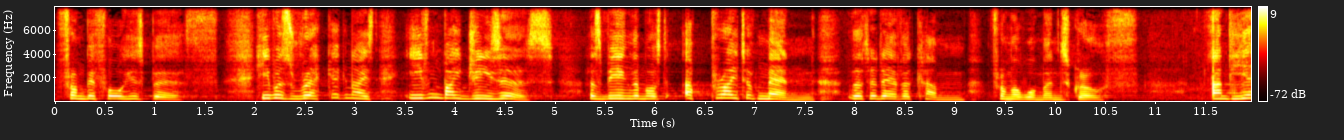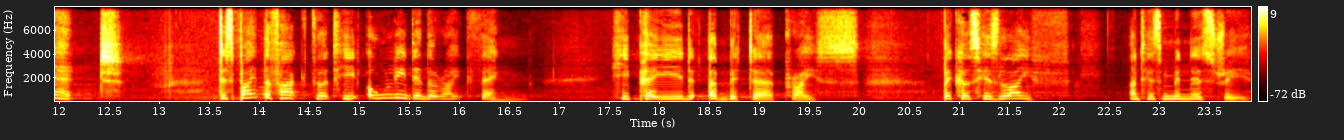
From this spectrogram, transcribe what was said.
from before his birth. He was recognized even by Jesus as being the most upright of men that had ever come from a woman's growth. And yet, despite the fact that he only did the right thing, he paid a bitter price because his life and his ministry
